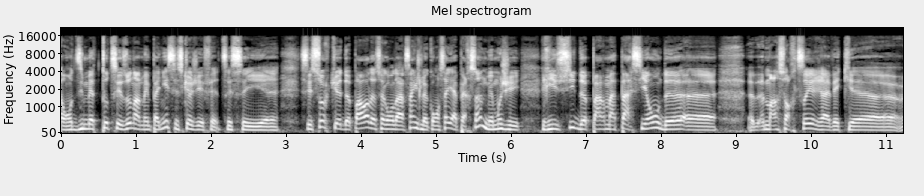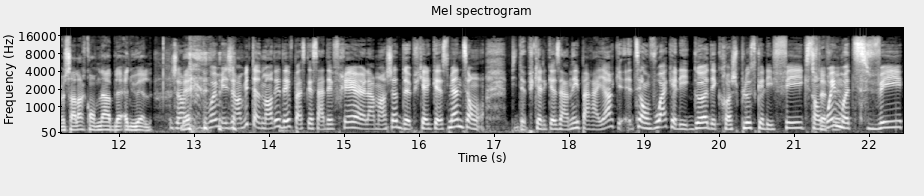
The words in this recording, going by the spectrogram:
on dit mettre toutes ses œufs dans le même panier, c'est ce que j'ai fait. C'est euh, c'est sûr que de part de secondaire 5, je le conseille à personne, mais moi j'ai réussi de par ma passion de euh, euh, m'en sortir avec euh, un salaire convenable annuel. J'ai Mais- j'ai envie de te demander, Dave, parce que ça défrait euh, la manchette depuis quelques semaines, on- puis depuis quelques années par ailleurs, que, on voit que les gars décrochent plus que les filles, qui sont moins fait. motivés,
